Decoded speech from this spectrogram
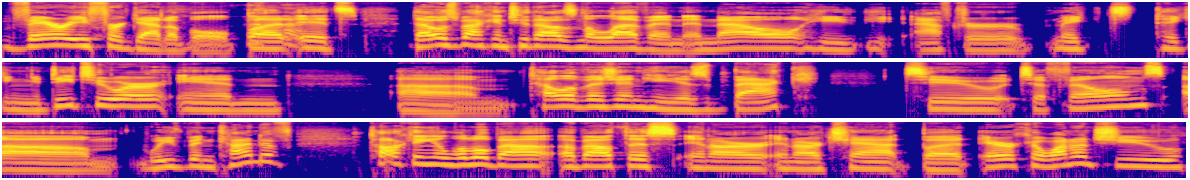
very forgettable. But it's that was back in 2011, and now he, he after make, taking a detour in um, television, he is back to to films. Um, we've been kind of talking a little about about this in our in our chat, but Erica, why don't you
